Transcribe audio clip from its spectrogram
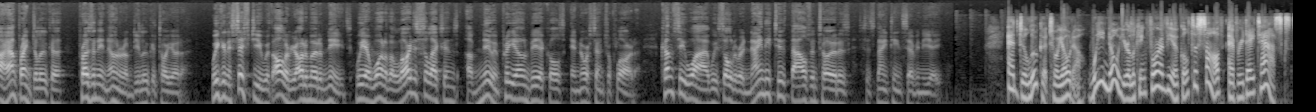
Hi, I'm Frank DeLuca, President and owner of DeLuca Toyota. We can assist you with all of your automotive needs. We have one of the largest selections of new and pre-owned vehicles in North Central Florida. Come see why we've sold over 92,000 Toyotas since 1978. At DeLuca Toyota, we know you're looking for a vehicle to solve everyday tasks.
